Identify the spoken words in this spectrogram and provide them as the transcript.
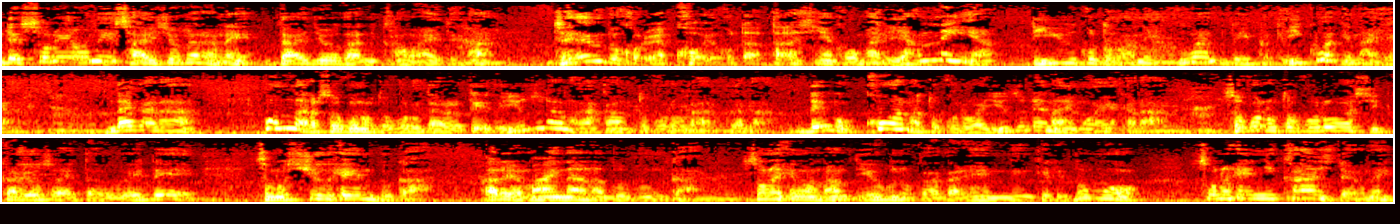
でそれをね最初からね大冗談に構えてな全部これはこういうことは正しいんやからお前らやんねんやっていうことがねうまいこといくかっていくわけないやん。だからほんならそこのところである程度譲らなあかんところがあるからでもコアなところは譲れないもんやからそこのところはしっかり押さえた上でその周辺部かあるいはマイナーな部分か。その辺は何て呼ぶのか分からへんねんけれどもその辺に関してはね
